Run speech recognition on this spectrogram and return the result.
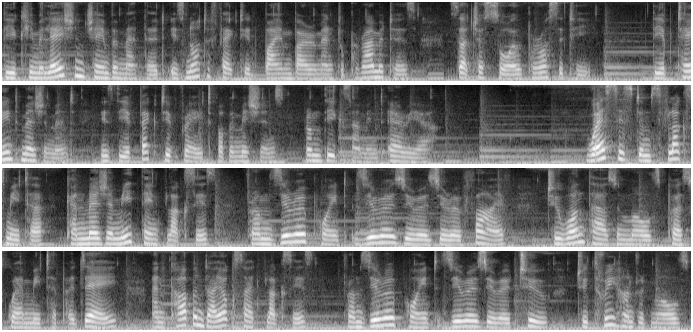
The accumulation chamber method is not affected by environmental parameters such as soil porosity. The obtained measurement is the effective rate of emissions from the examined area. West Systems flux meter can measure methane fluxes from 0.0005 to 1000 moles per square meter per day and carbon dioxide fluxes from 0.002 to 300 moles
